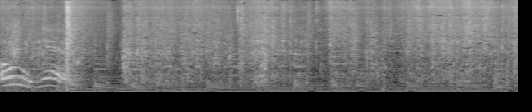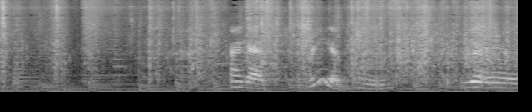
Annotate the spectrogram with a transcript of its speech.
Oh, yes. I got three of these little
